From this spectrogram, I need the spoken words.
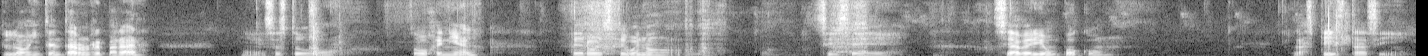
lo intentaron reparar. Eso estuvo, estuvo genial. Pero este, bueno, sí se, se averió un poco las pistas y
